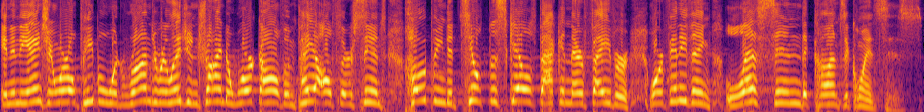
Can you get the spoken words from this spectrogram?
And in the ancient world, people would run to religion trying to work off and pay off their sins, hoping to tilt the scales back in their favor, or if anything, lessen the consequences.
